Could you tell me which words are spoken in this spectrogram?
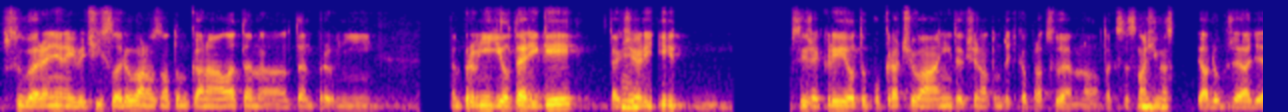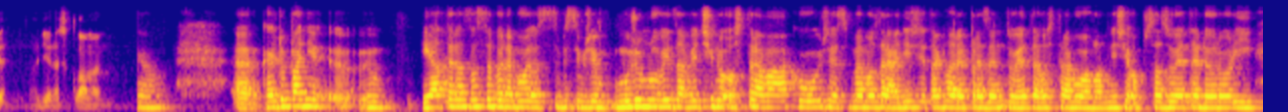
suverénně největší sledovanost na tom kanále, ten, ten, první, ten první díl té ligy, takže hmm. lidi si řekli o to pokračování, takže na tom teďka pracujeme. No. Tak se snažíme hmm. dělat dobře, ať je, ať je nesklamem. Jo. Eh, každopádně eh, já teda za sebe, nebo si myslím, že můžu mluvit za většinu Ostraváků, že jsme moc rádi, že takhle reprezentujete Ostravu a hlavně, že obsazujete do rolí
